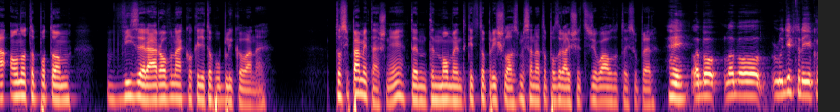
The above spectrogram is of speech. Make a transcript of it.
a ono to potom vyzerá rovnako, keď je to publikované. To si pamätáš, nie? Ten, ten moment, keď to prišlo a sme sa na to pozerali všetci, že wow, toto je super. Hej, lebo, lebo ľudia, ktorí ako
